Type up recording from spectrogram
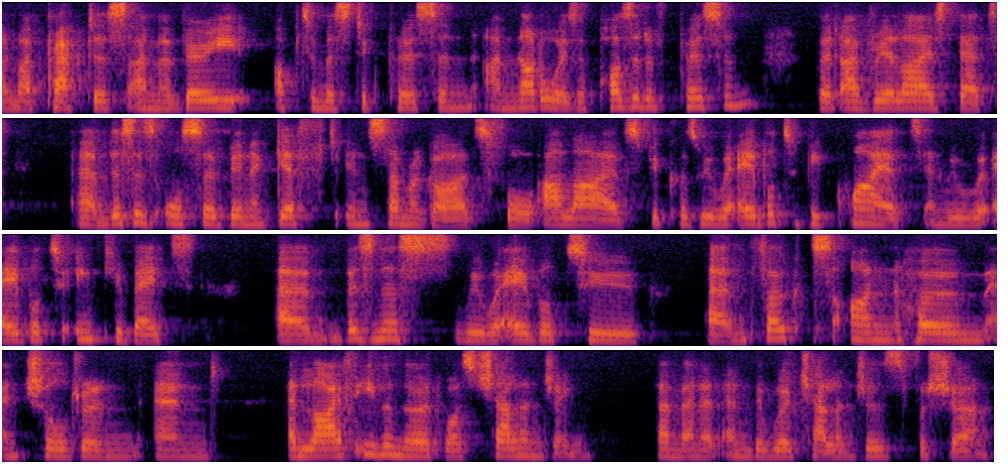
on my practice. I'm a very optimistic person. I'm not always a positive person, but I've realized that um, this has also been a gift in some regards for our lives because we were able to be quiet and we were able to incubate um, business. We were able to um, focus on home and children and and life, even though it was challenging, um, and and there were challenges for sure.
